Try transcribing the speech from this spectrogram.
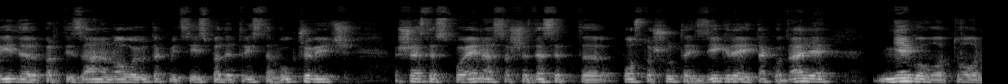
lider Partizana na ovoj utakmici ispade Tristan Vukčević, 16 poena sa 60% šuta iz igre i tako dalje njegovo to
